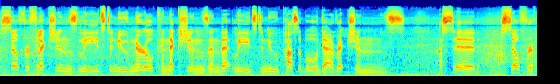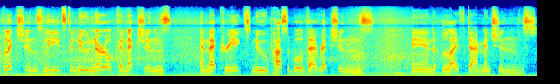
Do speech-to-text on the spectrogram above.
Self-reflections leads to new neural connections and that leads to new possible directions. I said self-reflections leads to new neural connections and that creates new possible directions and life dimensions.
